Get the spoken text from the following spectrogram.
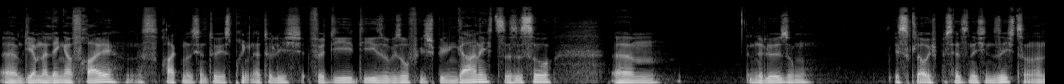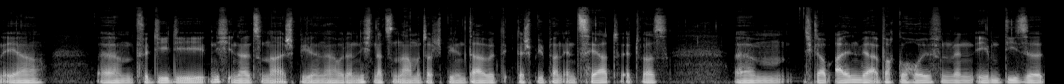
ähm, die haben dann länger frei. Das fragt man sich natürlich, es bringt natürlich für die, die sowieso viel spielen, gar nichts. Das ist so. Ähm, eine Lösung ist, glaube ich, bis jetzt nicht in Sicht, sondern eher ähm, für die, die nicht international spielen ne, oder nicht Nationalmannschaft spielen, da wird der Spielplan entzerrt etwas. Ähm, ich glaube, allen wäre einfach geholfen, wenn eben diese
